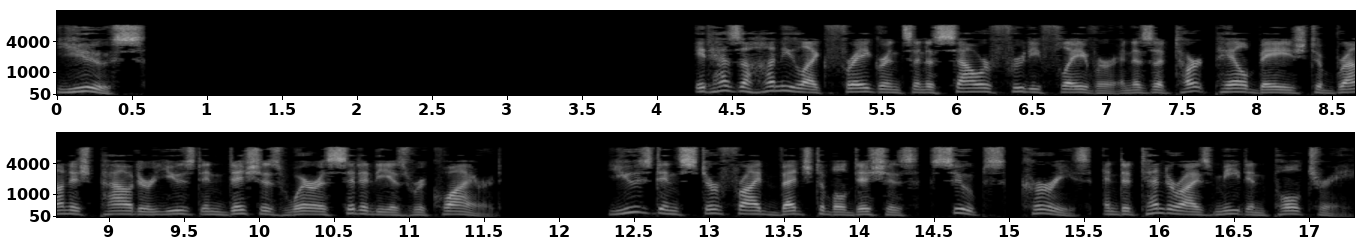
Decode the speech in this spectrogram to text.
Use It has a honey-like fragrance and a sour fruity flavor and is a tart pale beige to brownish powder used in dishes where acidity is required. Used in stir-fried vegetable dishes, soups, curries, and to tenderize meat and poultry.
